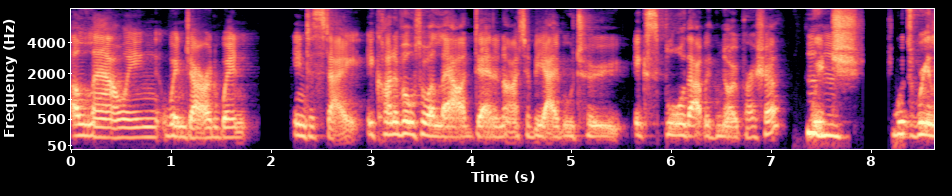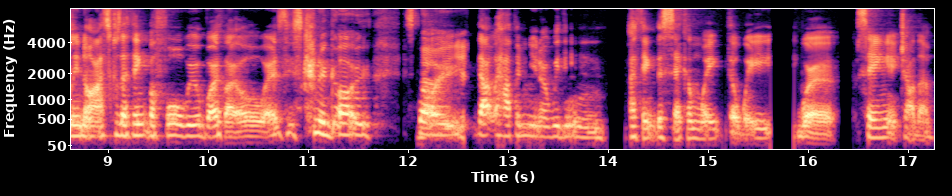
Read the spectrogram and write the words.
allowing when Jared went interstate, it kind of also allowed Dan and I to be able to explore that with no pressure, mm-hmm. which was really nice because I think before we were both like, "Oh, where's this going to go?" So yeah. that happened, you know, within I think the second week that we were seeing each other.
